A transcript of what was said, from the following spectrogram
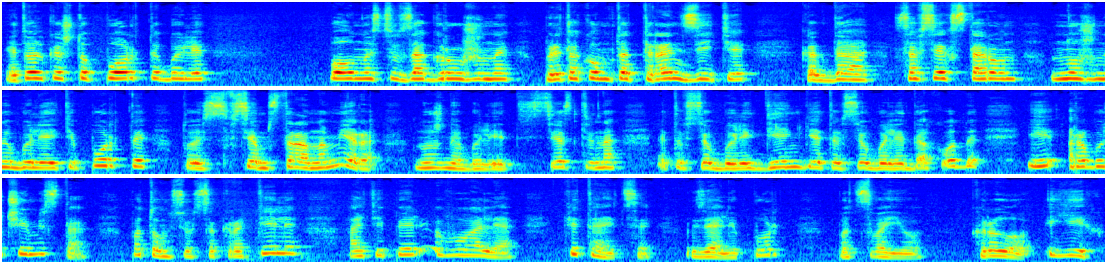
И только что порты были полностью загружены при таком-то транзите, когда со всех сторон нужны были эти порты, то есть всем странам мира нужны были, естественно, это все были деньги, это все были доходы и рабочие места. Потом все сократили, а теперь вуаля, китайцы взяли порт под свое крыло. их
